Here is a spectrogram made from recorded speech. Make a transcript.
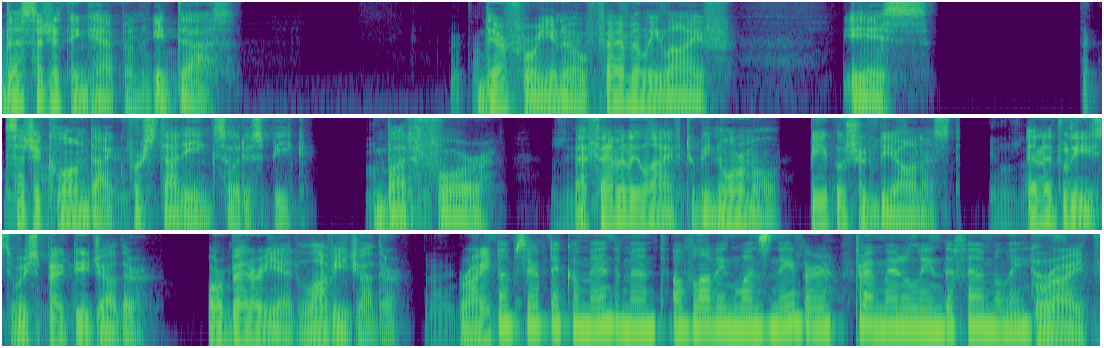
Does such a thing happen? It does. Therefore, you know, family life is such a Klondike for studying, so to speak. But for a family life to be normal, people should be honest and at least respect each other, or better yet, love each other, right? Observe the commandment of loving one's neighbor, primarily in the family. Right.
